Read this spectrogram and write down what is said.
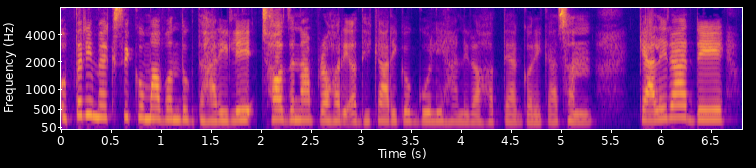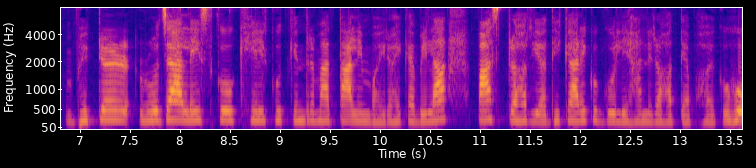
उत्तरी मेक्सिकोमा बन्दुकधारीले छजना प्रहरी अधिकारीको गोली हानेर हत्या गरेका छन्। क्यालेरा डे भिक्टर रोजालेसको खेलकुद केन्द्रमा तालिम भइरहेका बेला पाँच प्रहरी अधिकारीको गोली हानेर हत्या भएको हो।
